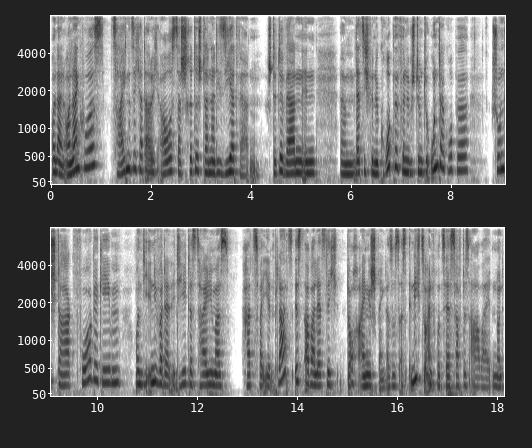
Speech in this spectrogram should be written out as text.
Und ein Online-Kurs zeichnet sich ja dadurch aus, dass Schritte standardisiert werden. Schritte werden in ähm, letztlich für eine Gruppe, für eine bestimmte Untergruppe schon stark vorgegeben und die Individualität des Teilnehmers hat zwar ihren Platz, ist aber letztlich doch eingeschränkt. Also es ist nicht so ein prozesshaftes Arbeiten. Und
